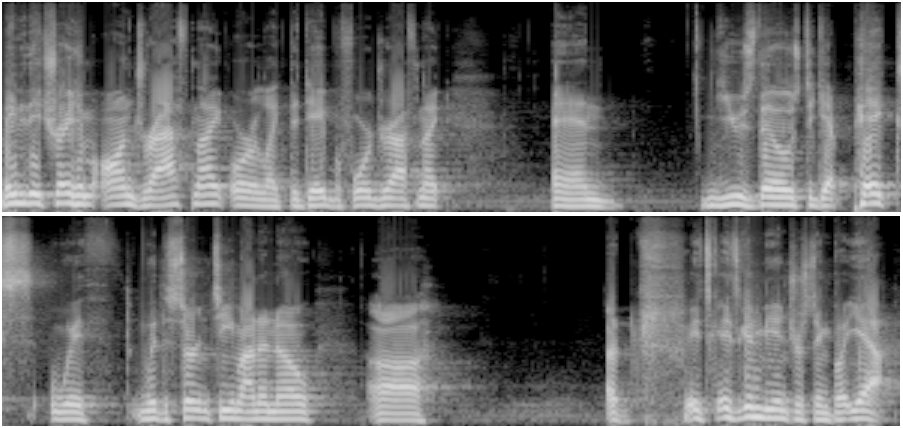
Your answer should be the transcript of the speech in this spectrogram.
maybe they trade him on draft night or like the day before draft night, and use those to get picks with with a certain team. I don't know. Uh, uh it's it's going to be interesting, but yeah,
